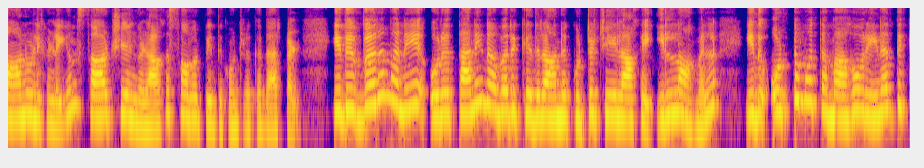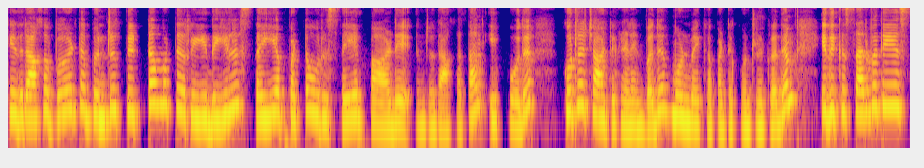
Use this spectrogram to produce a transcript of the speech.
காணொளிகளையும் சாட்சியங்களாக சமர்ப்பித்துக் கொண்டிருக்கிறார்கள் இது வெறுமனே ஒரு தனிநபருக்கு எதிரான குற்றச்செயலாக இல்லாமல் இது ஒட்டுமொத்தமாக ஒரு இனத்துக்கு எதிராக வேண்டும் என்று திட்டமிட்ட ரீதியில் செய்யப்பட்ட ஒரு செயற்பாடு என்றதாகத்தான் இப்போது குற்றச்சாட்டுகள் என்பது முன்வைக்கப்பட்டுக் கொண்டிருக்கிறது. இதுக்கு சர்வதேச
